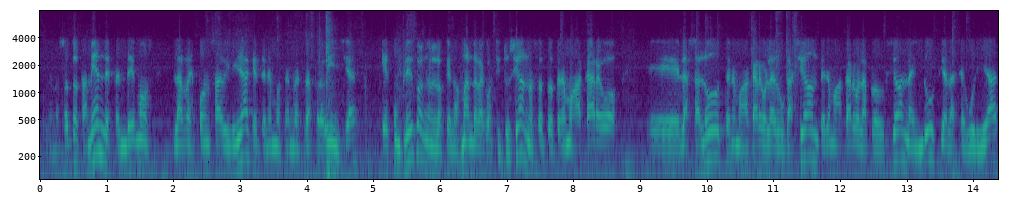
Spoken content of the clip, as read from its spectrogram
porque nosotros también defendemos la responsabilidad que tenemos en nuestras provincias, que es cumplir con lo que nos manda la Constitución. Nosotros tenemos a cargo eh, la salud, tenemos a cargo la educación, tenemos a cargo la producción, la industria, la seguridad,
